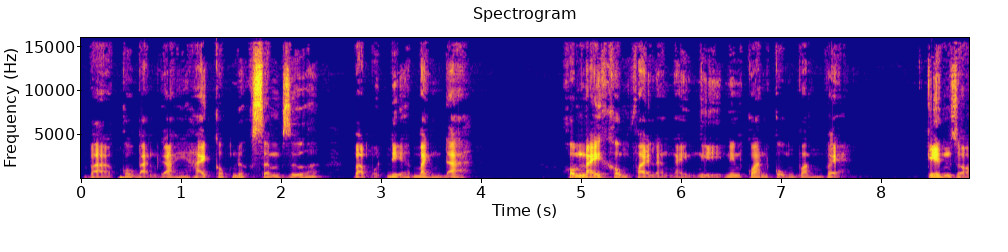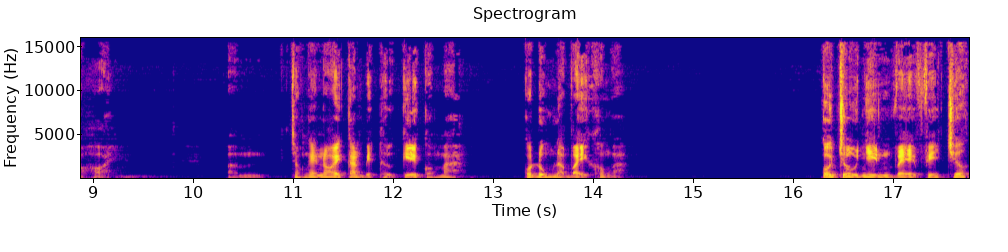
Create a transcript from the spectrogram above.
và cô bạn gái hai cốc nước sâm dứa và một đĩa bánh đa. Hôm nay không phải là ngày nghỉ nên quán cũng vắng vẻ. Kiên dò hỏi. Um, trong nghe nói căn biệt thự kia có ma. Có đúng là vậy không à? Cô chủ nhìn về phía trước.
